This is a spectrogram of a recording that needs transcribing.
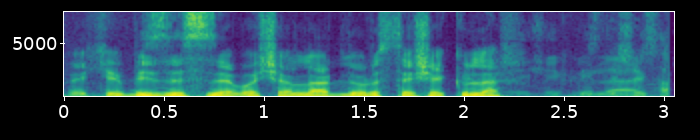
Peki biz de size başarılar diliyoruz. Teşekkürler. Biz teşekkür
